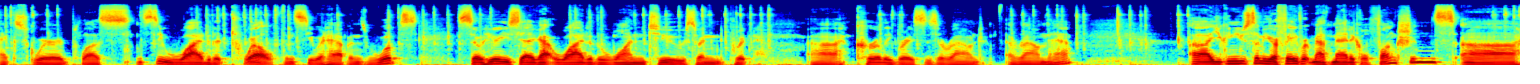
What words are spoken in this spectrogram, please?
x squared plus, let's see y to the 12th and see what happens. Whoops. So here you see I got y to the 1, 2. So I need to put uh, curly braces around around that. Uh, you can use some of your favorite mathematical functions. Uh,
